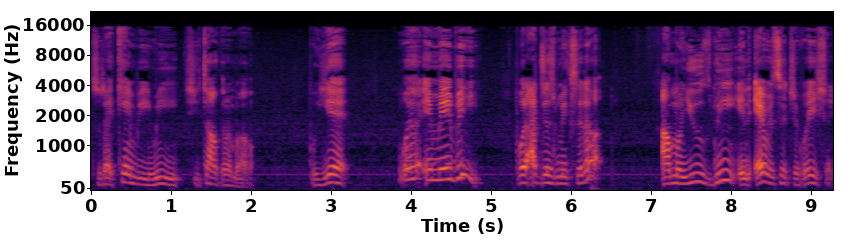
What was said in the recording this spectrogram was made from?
So that can't be me. She talking about, but yet, well, it may be, but I just mix it up. I'm gonna use me in every situation.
